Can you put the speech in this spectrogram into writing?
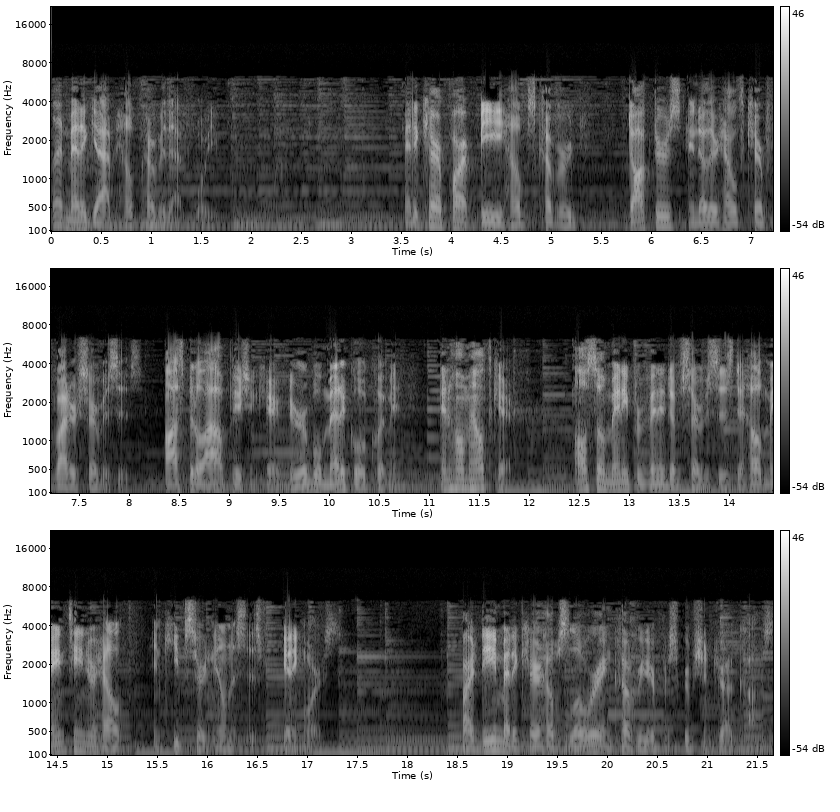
Let Medigap help cover that for you. Medicare Part B helps cover doctors and other healthcare provider services, hospital outpatient care, durable medical equipment, and home health care. Also, many preventative services to help maintain your health and keep certain illnesses from getting worse. Part D Medicare helps lower and cover your prescription drug costs.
